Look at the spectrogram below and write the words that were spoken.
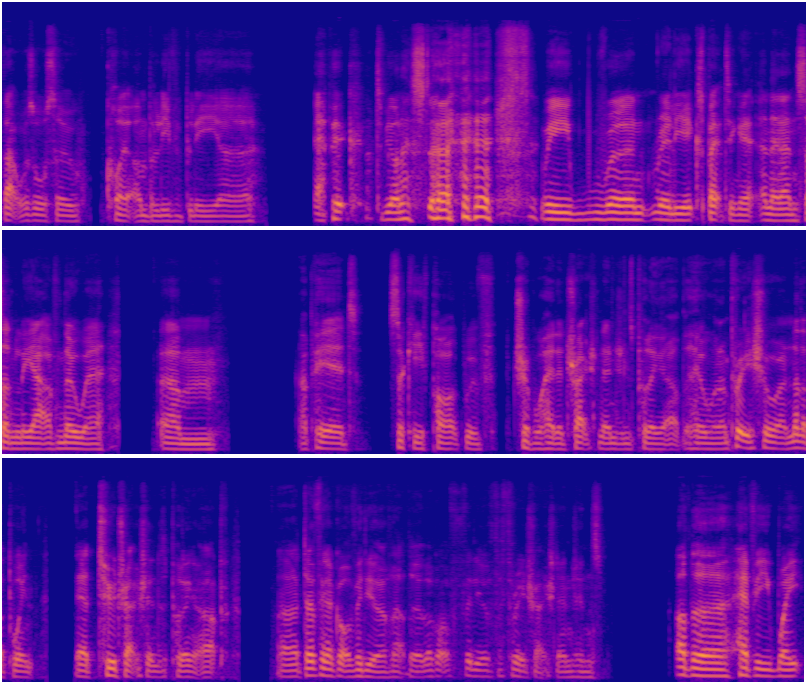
That was also quite unbelievably uh, epic, to be honest. we weren't really expecting it, and then suddenly, out of nowhere, um, appeared Keith Park with triple headed traction engines pulling it up the hill. And I'm pretty sure at another point they had two traction engines pulling it up. I uh, don't think I got a video of that though. I got a video of the three traction engines. Other heavyweight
